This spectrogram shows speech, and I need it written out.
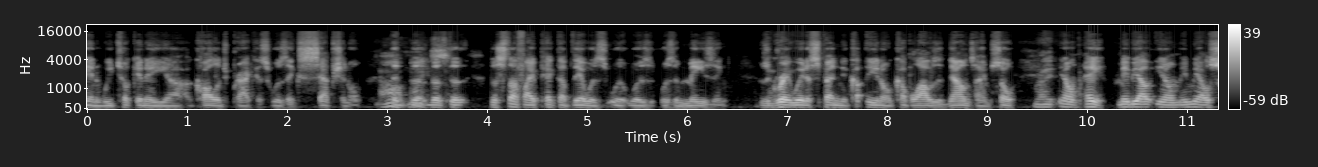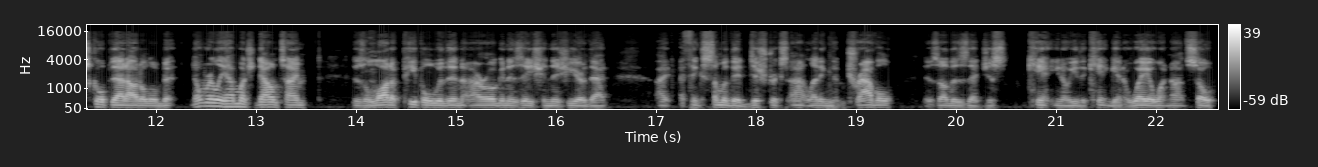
and we took in a, uh, a college practice. was exceptional. oh, the, the, the, the, the stuff I picked up there was was was amazing. It was a great way to spend a you know a couple hours of downtime. So right. you know, hey, maybe I'll, you know, maybe I'll scope that out a little bit. Don't really have much downtime. There's a lot of people within our organization this year that I, I think some of their districts aren't letting them travel. There's others that just can't, you know, either can't get away or whatnot. So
